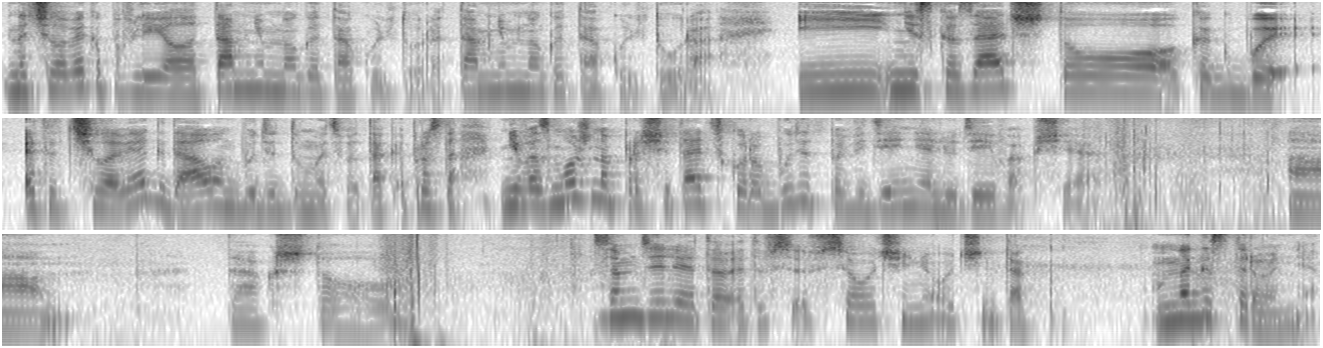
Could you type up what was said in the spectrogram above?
на человека повлияла там немного та культура, там немного та культура. И не сказать, что как бы этот человек, да, он будет думать вот так. Просто невозможно просчитать, скоро будет поведение людей вообще. А, так что На самом деле это, это все, все очень-очень так многостороннее.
